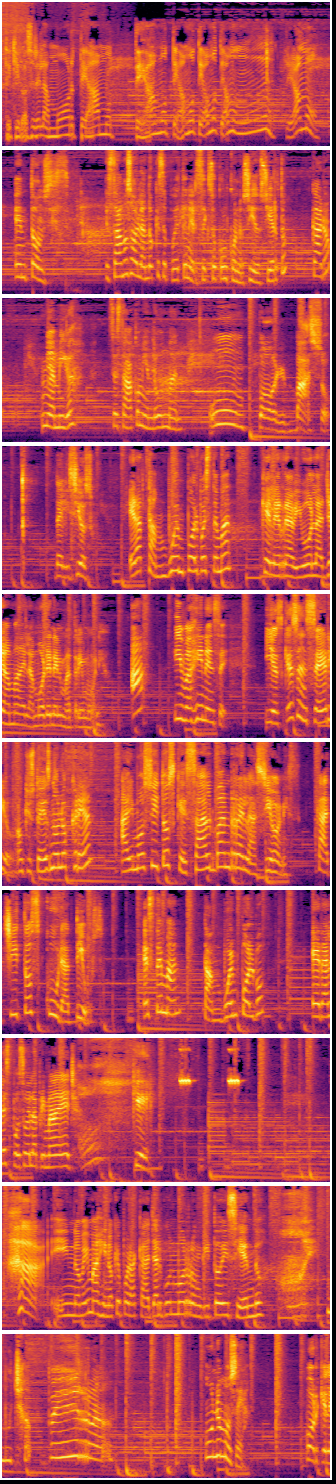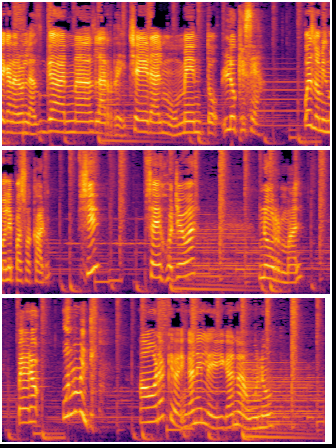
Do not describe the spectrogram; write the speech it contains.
te quiero hacer el amor. Te amo. Te amo, te amo, te amo, te amo. Te amo. Entonces, estábamos hablando que se puede tener sexo con conocidos, ¿cierto? Caro, mi amiga, se estaba comiendo un man. Un polvazo. Delicioso. Era tan buen polvo este man que le reavivó la llama del amor en el matrimonio. Ah, imagínense. Y es que es en serio, aunque ustedes no lo crean, hay mocitos que salvan relaciones, cachitos curativos. Este man, tan buen polvo, era el esposo de la prima de ella. ¿Qué? Ja, y no me imagino que por acá haya algún morronguito diciendo, ¡ay, mucha perra! Uno mosea. Porque le ganaron las ganas, la rechera, el momento, lo que sea. Pues lo mismo le pasó a Caro. ¿Sí? Se dejó llevar. Normal. Pero, un momentito. Ahora que vengan y le digan a uno,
